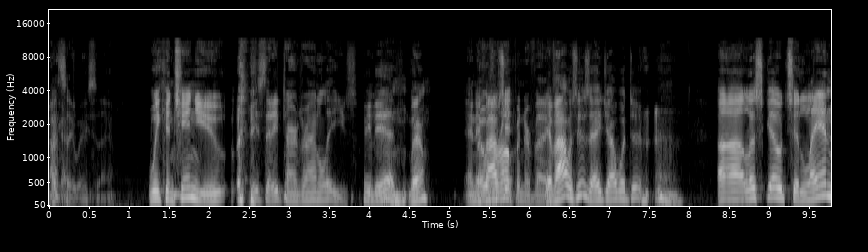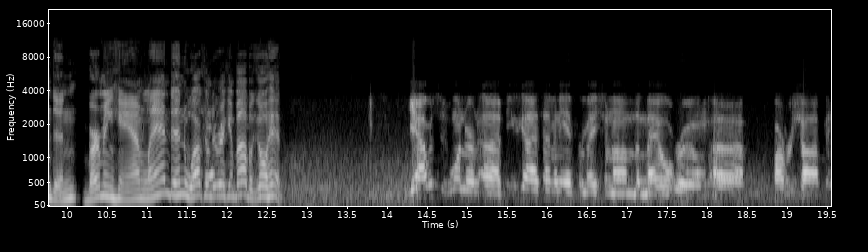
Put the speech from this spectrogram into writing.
I see what he's saying. We continue. He said he turns around and leaves. He did. Well, and if I was rump in their face. if I was his age, I would too. uh, let's go to Landon, Birmingham. Landon, welcome to Rick and Bubba. Go ahead. Yeah, I was just wondering, uh, do you guys have any information on the mail room, uh, barbershop in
